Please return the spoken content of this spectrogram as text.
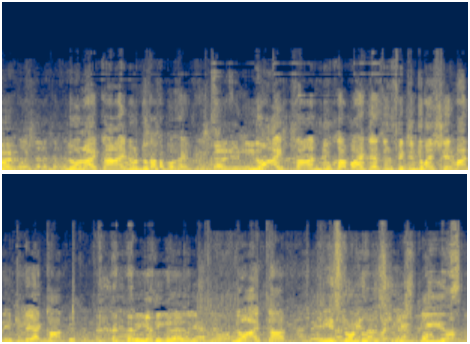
good. No, no, I can't. I don't do carbohydrates. Can you No. I can't do carbohydrates. It'll fit into my sherwani today. I can't. We're eating it as we. No, I can't. Please don't do this to me. Please.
